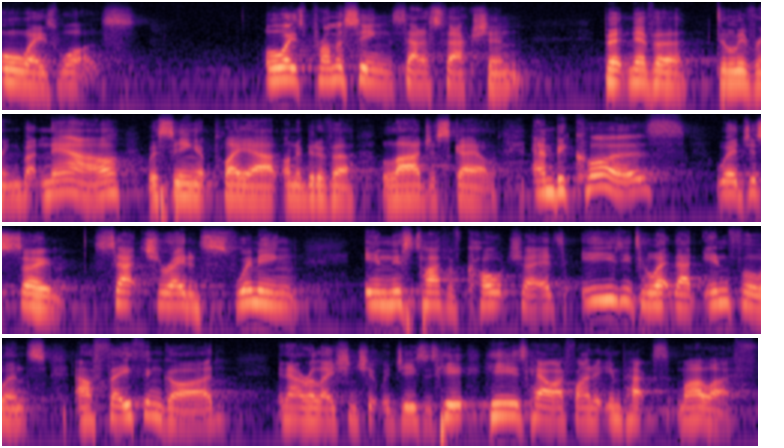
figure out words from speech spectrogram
always was always promising satisfaction, but never delivering. But now we're seeing it play out on a bit of a larger scale. And because we're just so saturated, swimming in this type of culture, it's easy to let that influence our faith in God in our relationship with Jesus. Here, here's how I find it impacts my life.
